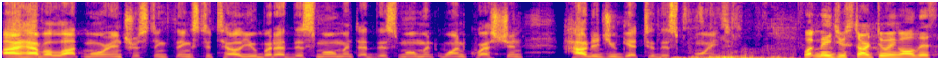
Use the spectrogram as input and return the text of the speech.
I have a lot more interesting things to tell you, but at this moment, at this moment, one question how did you get to this point? What made you start doing all this?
